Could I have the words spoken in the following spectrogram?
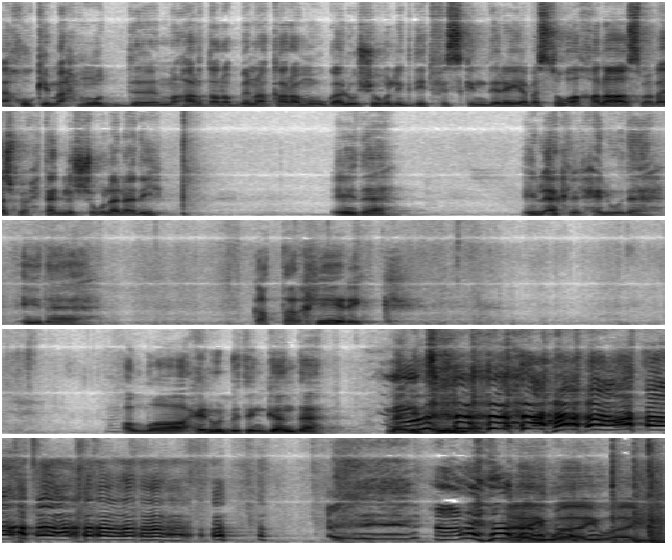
أخوكي محمود النهاردة ربنا كرمه وجاله شغل جديد في اسكندرية بس هو خلاص ما بقاش محتاج للشغلانة دي. إيه ده؟ إيه الأكل الحلو ده؟ إيه ده؟ كتر خيرك. الله حلو البتنجان ده. مقلة زلة أيوه أيوه أيوه.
